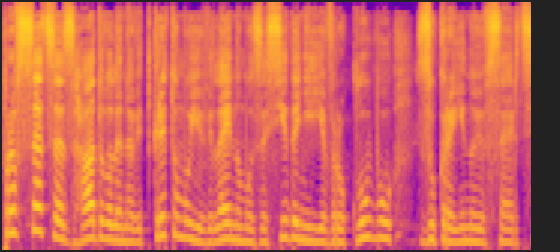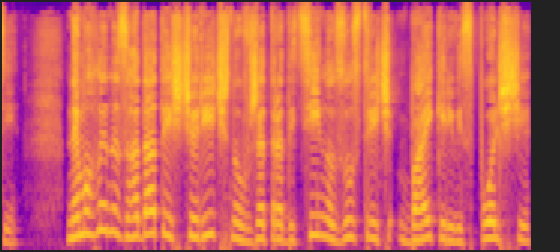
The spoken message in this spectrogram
Про все це згадували на відкритому ювілейному засіданні Євроклубу з Україною в серці. Не могли не згадати щорічну вже традиційну зустріч байкерів із Польщі,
